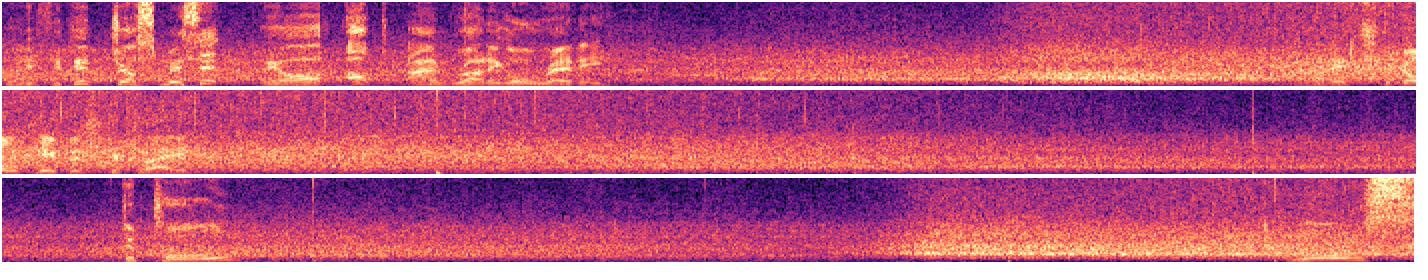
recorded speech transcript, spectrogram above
Well, if you did just miss it, we are up and running already. And it's the goalkeepers to claim. De Paul. Lens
